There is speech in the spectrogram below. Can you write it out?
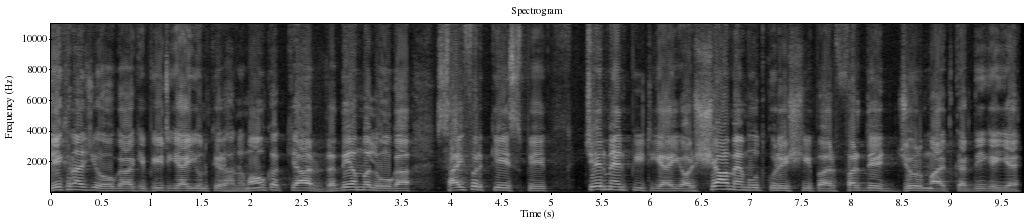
देखना ये होगा कि पी टी आई उनके रहनुमाओं का क्या रद्द अमल होगा। साइफर केस पे चेयरमैन पीटीआई और शाह महमूद कुरेशी पर फर्द जुर्म आयद कर दी गई है।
